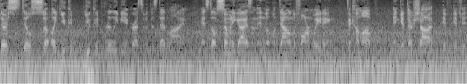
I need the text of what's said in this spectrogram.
there's still so like you could you could really be aggressive at this deadline and still have so many guys in, in the down on the farm waiting to come up and get their shot if, if it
